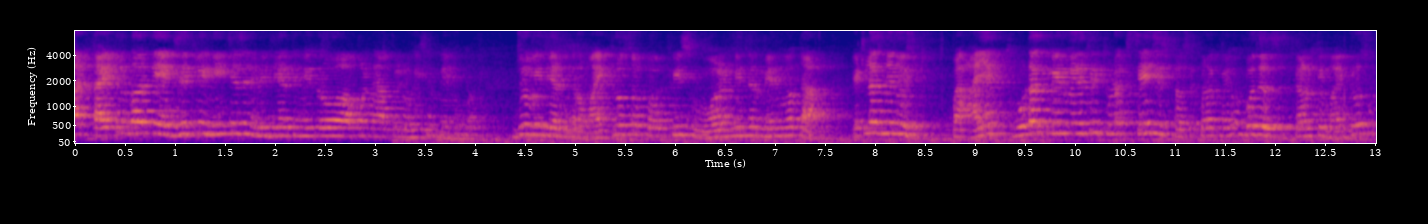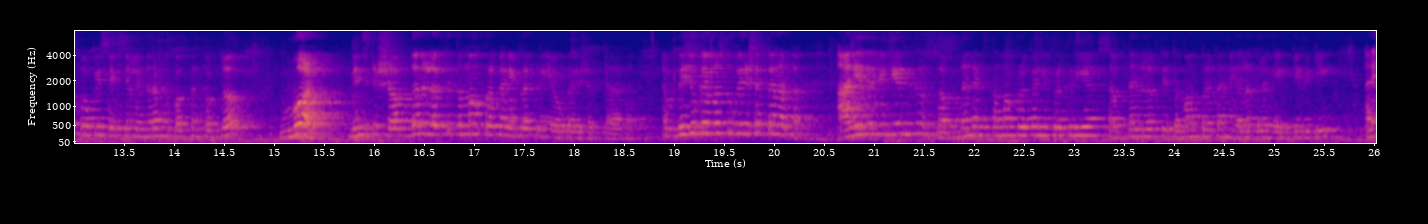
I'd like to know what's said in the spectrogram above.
આ ટાઇટલ બારની એક્ઝેક્ટલી નીચે છે ને વિદ્યાર્થી મિત્રો, આપણને આપેલું હોય છે મેનુ બાર જો વિદ્યાર્થી મિત્રો માઇક્રોસોફ્ટ ઓફિસ વર્ડની અંદર મેનુ હતા, એટલા જ મેનુ છે. પણ અહીંયા થોડાક મેનુ એનાથી થોડાક ચેન્જીસ થશે, થોડાક મેનુ બદલશે. કારણ કે માઇક્રોસોફ્ટ ઓફિસ એક્સેલની અંદર આપણે ફક્ત ફક્ત વર્ડ મીન્સ કે શબ્દને લગતી તમામ પ્રકારની પ્રક્રિયાઓ કરી શકતા હતા. એમ બીજું કઈ વસ્તુ કરી શકતા નતા આની અંદર વિદ્યાર્થી મિત્રો, શબ્દને તમામ પ્રકારની પ્રક્રિયા, શબ્દને લગતી તમામ પ્રકારની અલગ અલગ એક્ટિવિટી અને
